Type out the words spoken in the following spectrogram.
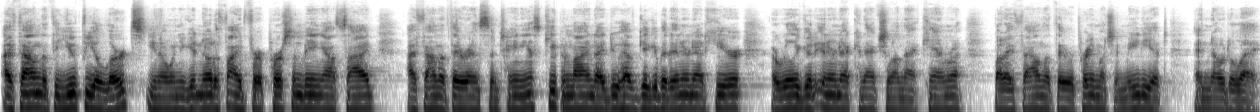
I found that the Eufy alerts, you know, when you get notified for a person being outside, I found that they were instantaneous. Keep in mind, I do have gigabit internet here, a really good internet connection on that camera, but I found that they were pretty much immediate and no delay.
